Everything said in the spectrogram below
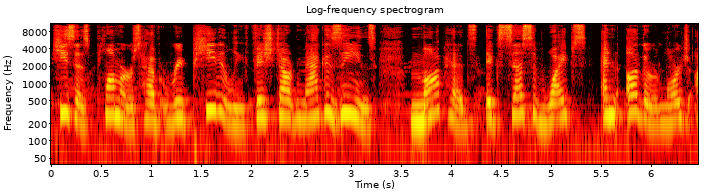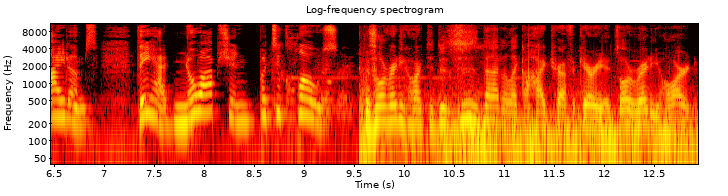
He says plumbers have repeatedly fished out magazines, mop heads, excessive wipes, and other large items. They had no option but to close. It's already hard to do. This is not a, like a high traffic area. It's already hard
